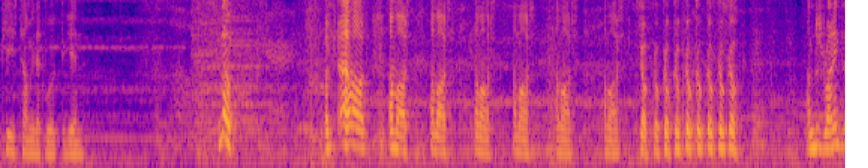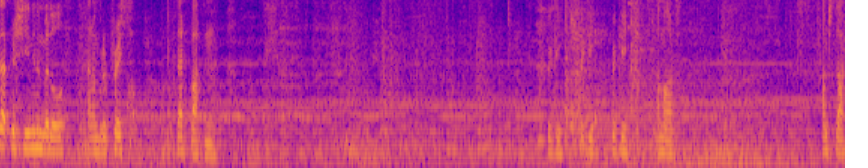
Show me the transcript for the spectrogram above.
Please tell me that worked again. No! Okay, I'm out. I'm out. I'm out. I'm out. I'm out. I'm out. I'm out. Go, go, go, go, go, go, go, go, go. I'm just running to that machine in the middle, and I'm gonna press that button. Quickly, quickly, quickly. I'm out. I'm stuck.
